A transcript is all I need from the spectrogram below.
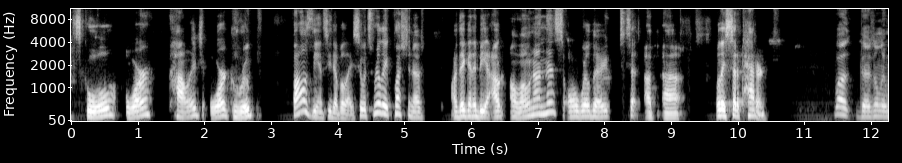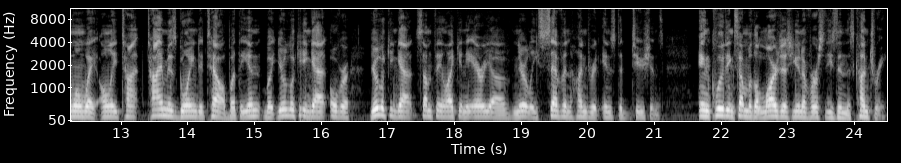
school or college or group follows the NCAA. So it's really a question of are they going to be out alone on this, or will they set up? Uh, will they set a pattern? Well, there's only one way. Only time time is going to tell. But the. But you're looking at over. You're looking at something like in the area of nearly 700 institutions, including some of the largest universities in this country,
